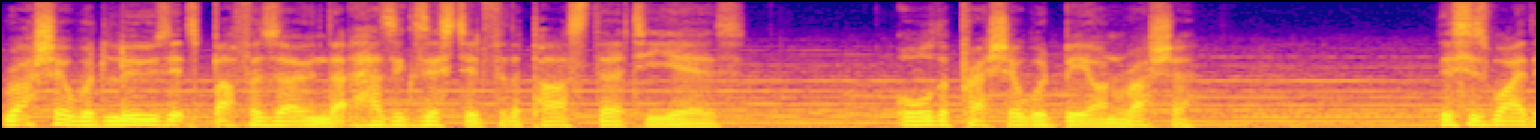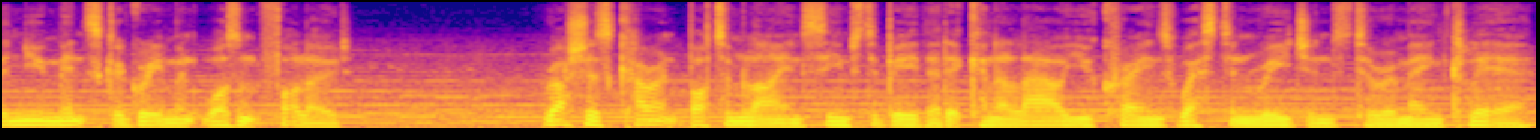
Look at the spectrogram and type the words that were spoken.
Russia would lose its buffer zone that has existed for the past 30 years. All the pressure would be on Russia. This is why the new Minsk agreement wasn't followed. Russia's current bottom line seems to be that it can allow Ukraine's western regions to remain clear,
